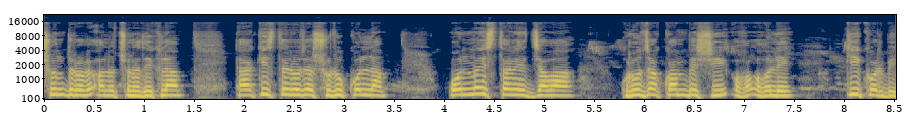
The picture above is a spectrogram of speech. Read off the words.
সুন্দরভাবে আলোচনা দেখলাম। এক স্থানে রোজা শুরু করলাম, অন্য স্থানে যাওয়া রোজা কম বেশি হলে কি করবে?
